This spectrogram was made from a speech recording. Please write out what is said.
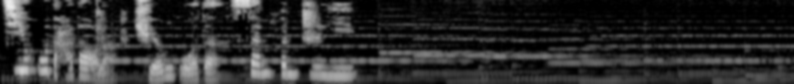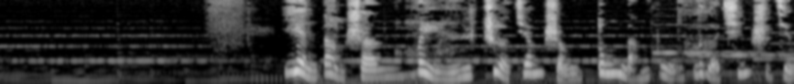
几乎达到了全国的三分之一。雁荡山位于浙江省东南部乐清市境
